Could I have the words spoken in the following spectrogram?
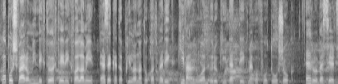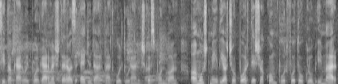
Kaposváron mindig történik valami, ezeket a pillanatokat pedig kiválóan örökítették meg a fotósok. Erről beszélt Szita Károly polgármester az Együd Árpád Kulturális Központban. A Most Média csoport és a Kompur Fotóklub immár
